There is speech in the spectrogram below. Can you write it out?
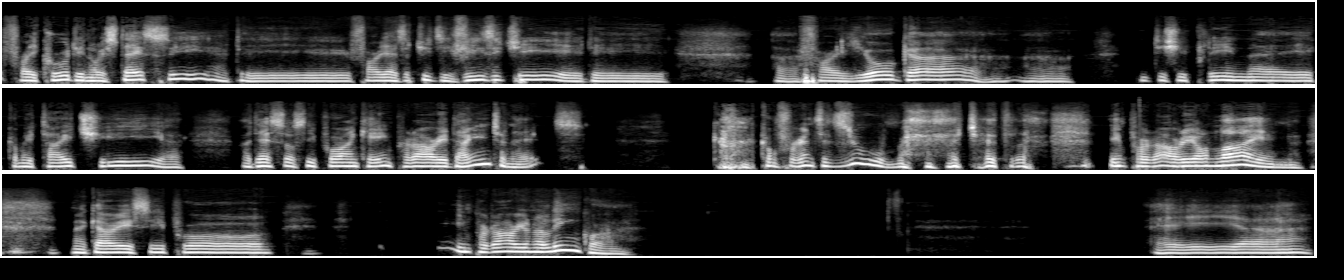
fare cura di noi stessi, di fare esercizi fisici, di uh, fare yoga, uh, discipline come Tai Chi. Uh, adesso si può anche imparare da internet, conferenze Zoom, eccetera, imparare online. Magari si può imparare una lingua. E, uh,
